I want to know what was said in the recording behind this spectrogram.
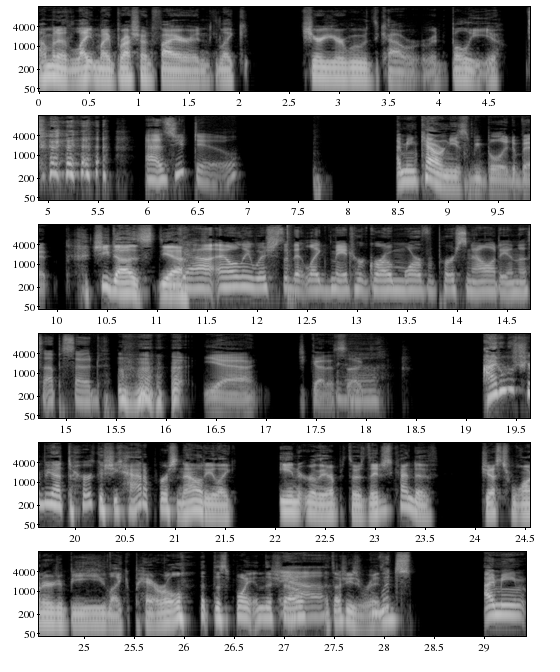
I'm gonna light my brush on fire and like cure your wounds, coward, and bully you. As you do. I mean, Kaoru needs to be bullied a bit. She does, yeah. Yeah, I only wish that it like made her grow more of a personality in this episode. yeah, she gotta suck. Yeah. I don't attribute that to her because she had a personality like in earlier episodes. They just kind of just want her to be like peril at this point in the show. Yeah. That's how she's written. Which I mean,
